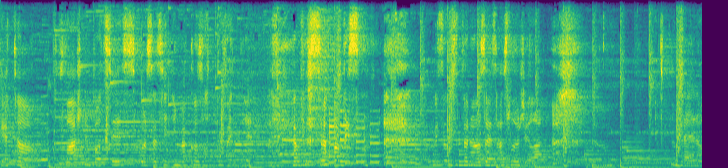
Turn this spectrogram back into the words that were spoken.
Je to zvláštny pocit, skôr sa cítim ako zodpovedne, aby som, aby som si to naozaj zaslúžila. Dobre, no,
